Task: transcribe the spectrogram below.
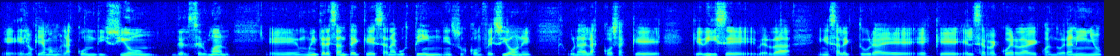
Eh, es lo que llamamos la condición del ser humano. Eh, muy interesante que San Agustín en sus confesiones, una de las cosas que, que dice, ¿verdad? En esa lectura eh, es que él se recuerda que cuando era niño,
